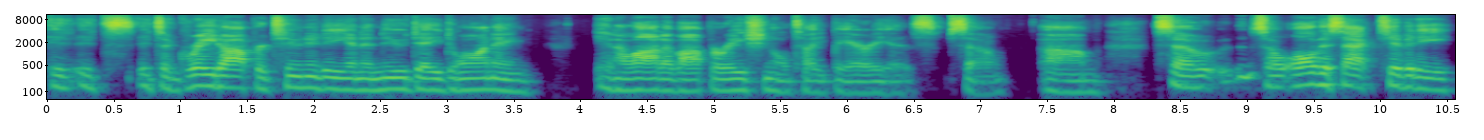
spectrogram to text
it, it's it's a great opportunity and a new day dawning in a lot of operational type areas so um, so so all this activity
